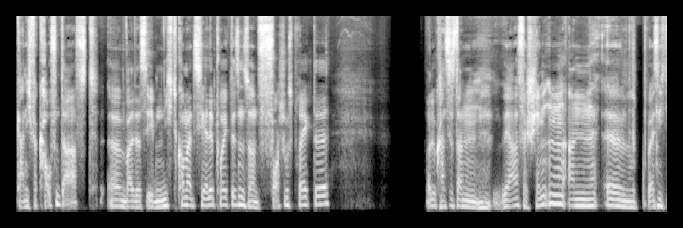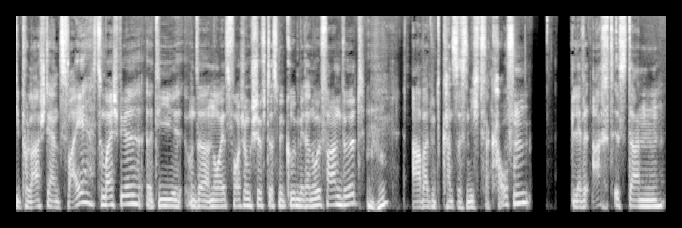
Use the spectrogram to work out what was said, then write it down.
gar nicht verkaufen darfst, äh, weil das eben nicht kommerzielle Projekte sind, sondern Forschungsprojekte. Du kannst es dann ja verschenken an, äh, weiß nicht, die Polarstern 2 zum Beispiel, äh, die unser neues Forschungsschiff, das mit grünem Methanol fahren wird. Mhm. Aber du kannst es nicht verkaufen. Level 8 ist dann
